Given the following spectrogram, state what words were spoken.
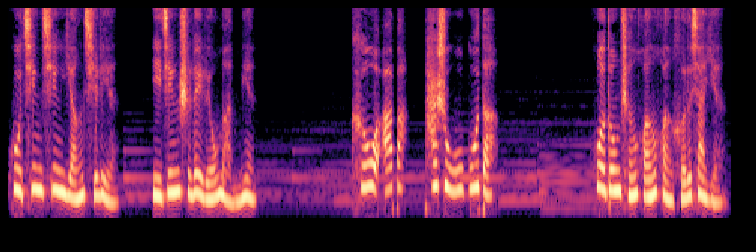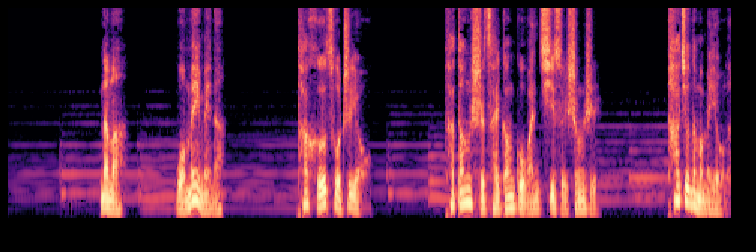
顾青青扬起脸，已经是泪流满面。可我阿爸。他是无辜的。霍东辰缓缓合了下眼。那么，我妹妹呢？她何错之有？她当时才刚过完七岁生日，她就那么没有了？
